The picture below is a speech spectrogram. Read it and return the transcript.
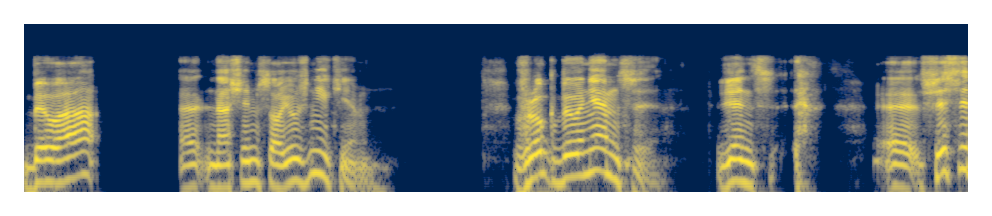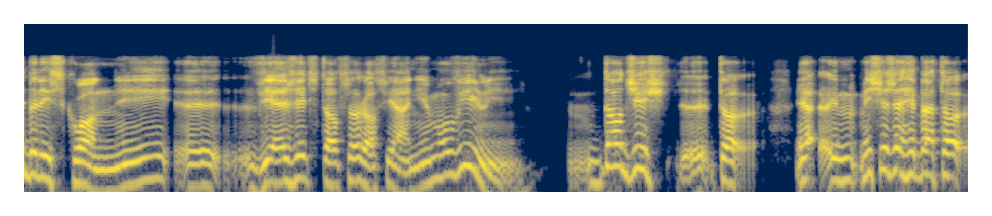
była e, naszym sojusznikiem. Wróg były Niemcy. Więc E, wszyscy byli skłonni e, wierzyć to, co Rosjanie mówili. Do dziś e, to. Ja myślę, że chyba to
